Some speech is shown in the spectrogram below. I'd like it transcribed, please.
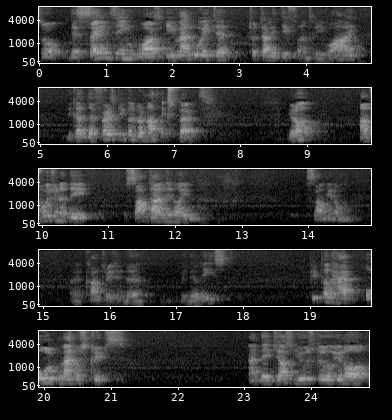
So the same thing was evaluated totally differently. Why? Because the first people were not experts. You know, unfortunately, sometimes, you know, in some, you know, uh, countries in the Middle East, people had old manuscripts and they just used to, you know,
